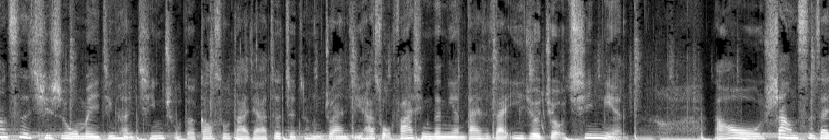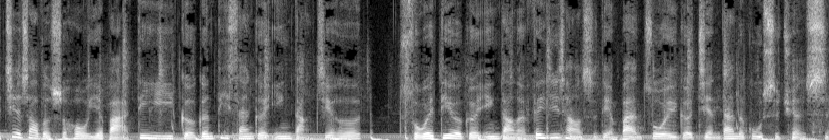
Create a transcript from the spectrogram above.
上次其实我们已经很清楚的告诉大家，这整张专辑它所发行的年代是在一九九七年。然后上次在介绍的时候，也把第一个跟第三个音档结合，所谓第二个音档的飞机场十点半，做一个简单的故事诠释。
